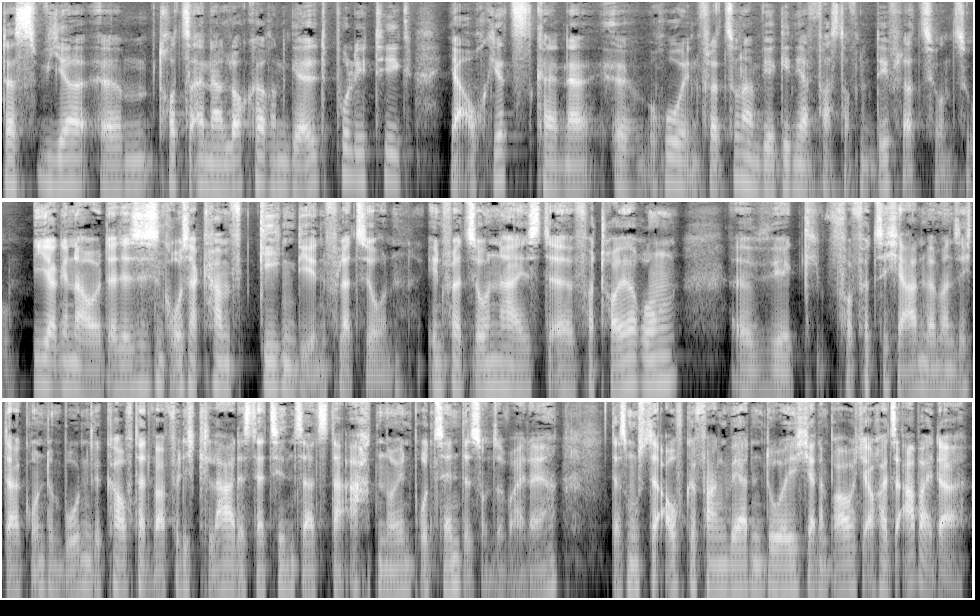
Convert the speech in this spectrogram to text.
dass wir ähm, trotz einer lockeren Geldpolitik ja auch jetzt keine äh, hohe Inflation haben. Wir gehen ja fast auf eine Deflation zu. Ja, genau. Das ist ein großer Kampf gegen die Inflation. Inflation heißt äh, Verteuerung. Äh, wir, vor 40 Jahren, wenn man sich da Grund und Boden gekauft hat, war völlig klar, dass der Zinssatz da 8, 9 Prozent ist und so weiter. Ja? Das musste aufgefangen werden durch, ja, dann brauche ich auch als Arbeiter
